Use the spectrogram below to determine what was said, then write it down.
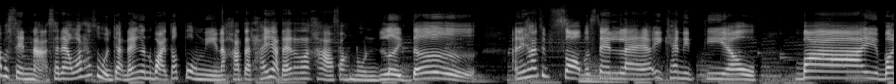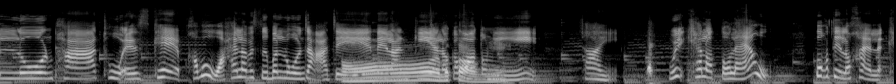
25%น่ะ แสดงว่าถ้าสมมติอยากได้เงินไวต้องปลูกนี้นะคะ แต่ถ้าอยากได้ราคาฝั่งนู้นเลยเด้อ อันนี้ 52%แล้วอีกแค่นิดเดียว บายบอลลูนพาร์ททูเอสเคปเขาบอกว่าให้เราไปซื้อบอลลูนจากอาเจอ๋อในร้านเกียร์แล้วก็แล้วต่วาองตรงนี้ ใช่ วิแครอทโตแล้ว ปกติเราขายแค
